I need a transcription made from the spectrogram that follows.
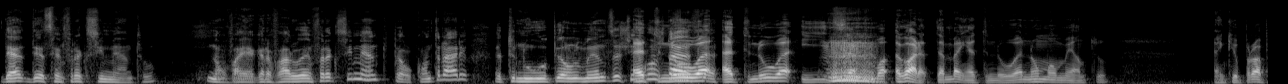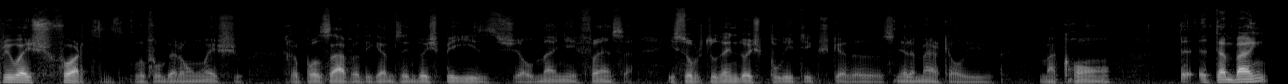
de- desse enfraquecimento, não vai agravar o enfraquecimento, pelo contrário, atenua pelo menos as circunstâncias. atenua, atenua e de certo modo, agora também atenua num momento em que o próprio eixo forte, que no fundo era um eixo que repousava, digamos, em dois países, Alemanha e França, e sobretudo em dois políticos, que era a senhora Merkel e o Macron, eh, também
